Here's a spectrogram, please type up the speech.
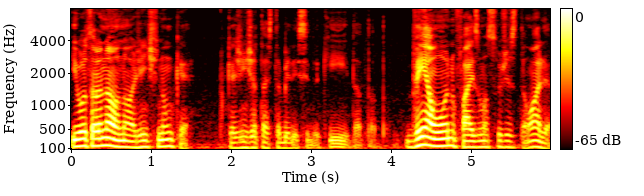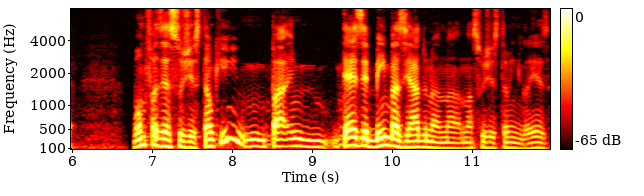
E o outro fala, não, não, a gente não quer, porque a gente já está estabelecido aqui, tal, tal, tal. Vem a ONU, faz uma sugestão. Olha, vamos fazer a sugestão que, em, tese, é bem baseado na, na, na sugestão inglesa.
